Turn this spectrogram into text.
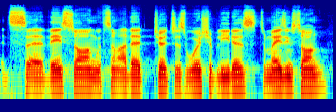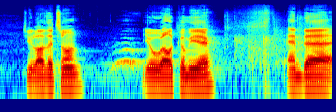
It's uh, their song with some other churches, worship leaders. It's an amazing song. Do you love that song? You're welcome here. And uh,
